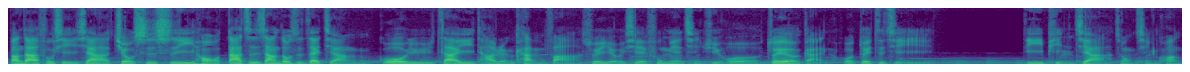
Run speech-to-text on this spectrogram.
帮大家复习一下，九十十一吼，大致上都是在讲过于在意他人看法，所以有一些负面情绪或罪恶感，或对自己低评价这种情况。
